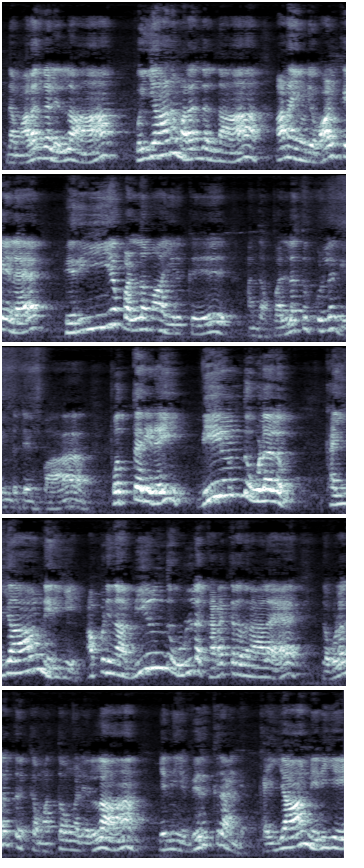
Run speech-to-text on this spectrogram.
இந்த மலங்கள் எல்லாம் பொய்யான மலங்கள் தான். ஆனா என்னுடைய வாழ்க்கையில பெரிய பள்ளமா இருக்கு. அந்த பள்ளத்துக்குள்ள விழுந்துட்டேன்ப்பா பொத்தரிடை வீழ்ந்து உழலும். கையாம் நெறியே. அப்படி நான் வீழ்ந்து உள்ள கடக்கிறதுனால இந்த உலகத்தில் இருக்க மற்றவங்க எல்லாம் என்னைய வெறுக்கிறாங்க. கையாம் நெறியே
